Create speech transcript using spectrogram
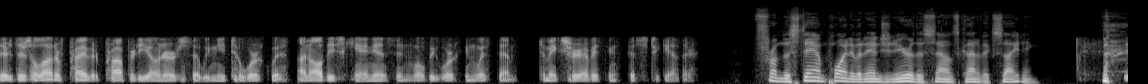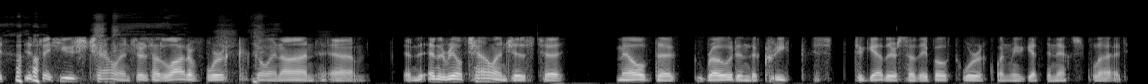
There, there's a lot of private property owners that we need to work with on all these canyons, and we'll be working with them to make sure everything fits together. From the standpoint of an engineer, this sounds kind of exciting it, it's a huge challenge. There's a lot of work going on, um, and, and the real challenge is to meld the road and the creeks together so they both work when we get the next flood.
